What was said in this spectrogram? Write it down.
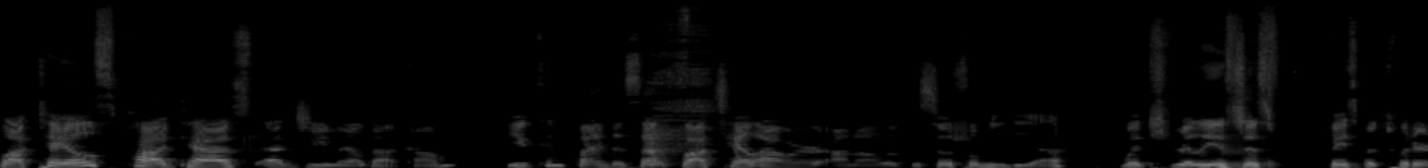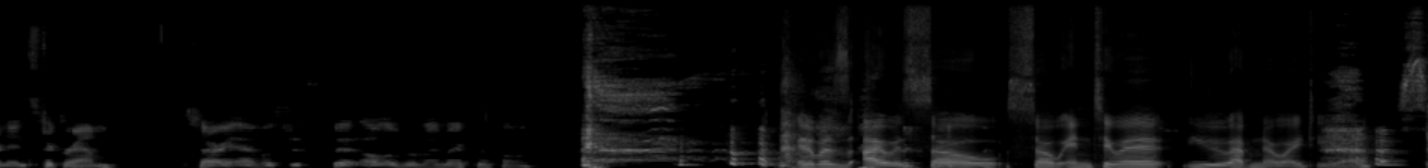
flocktailspodcast at gmail.com. You can find us at Flocktail Hour on all of the social media, which really is Mhm. just Facebook, Twitter, and Instagram. Sorry, I almost just spit all over my microphone. It was I was so so into it. You have no idea. I'm, s-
